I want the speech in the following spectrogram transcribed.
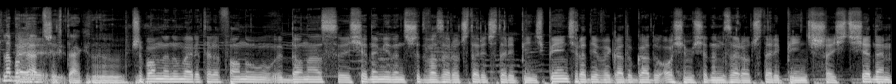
Dla bogatszych, E, tak. no. Przypomnę numery telefonu do nas y, 713204455, radiowe gadu gadu 8704567.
